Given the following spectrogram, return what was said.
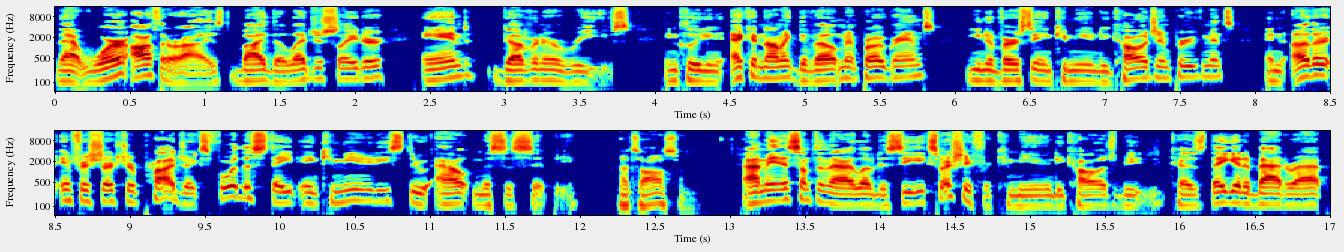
that were authorized by the legislator and Governor Reeves, including economic development programs, university and community college improvements, and other infrastructure projects for the state and communities throughout Mississippi. That's awesome. I mean, it's something that I love to see, especially for community college because they get a bad rap.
